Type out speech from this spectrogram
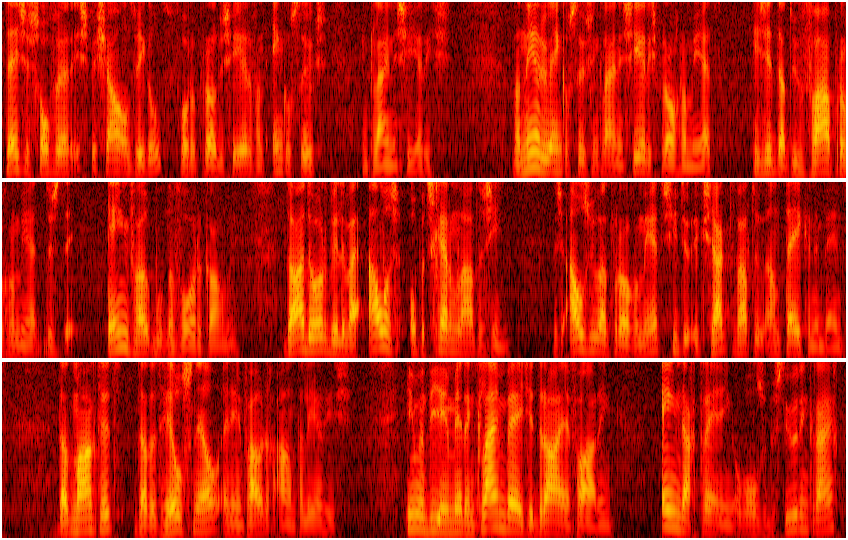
Deze software is speciaal ontwikkeld voor het produceren van enkelstuks en kleine series. Wanneer u enkelstuks en kleine series programmeert, is het dat u vaak programmeert, dus de eenvoud moet naar voren komen. Daardoor willen wij alles op het scherm laten zien. Dus als u wat programmeert, ziet u exact wat u aan het tekenen bent. Dat maakt het dat het heel snel en eenvoudig aan te leren is. Iemand die met een klein beetje draaiervaring één dag training op onze besturing krijgt,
